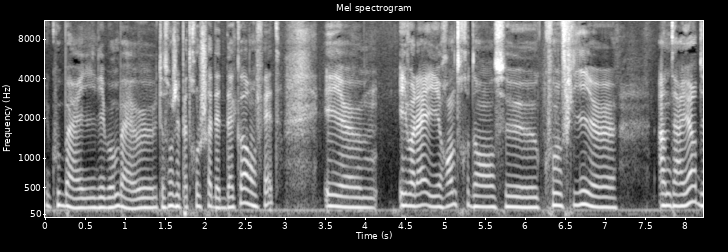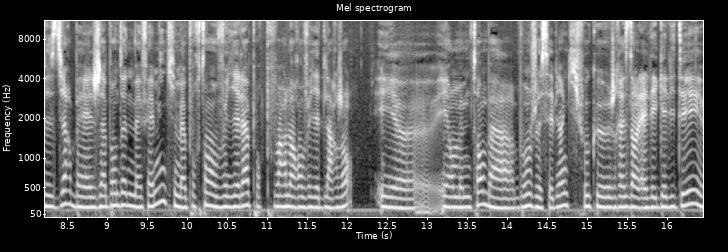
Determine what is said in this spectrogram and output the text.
Du coup, bah, il est bon, bah, euh, de toute façon, j'ai pas trop le choix d'être d'accord, en fait. Et, euh, et voilà, il rentre dans ce conflit euh, intérieur de se dire, bah, j'abandonne ma famille qui m'a pourtant envoyé là pour pouvoir leur envoyer de l'argent. Et, et, en même temps, bah, bon, je sais bien qu'il faut que je reste dans la légalité.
